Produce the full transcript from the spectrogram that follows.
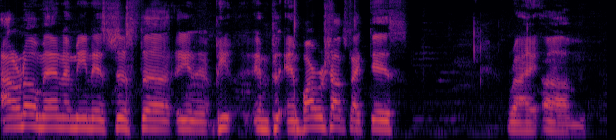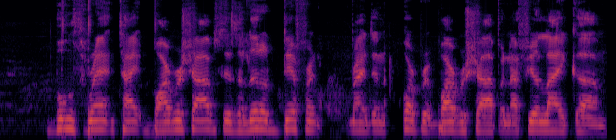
I don't know, man. I mean, it's just, uh, you know, in, in barbershops like this, right? Um, booth rent type barbershops is a little different, right, than a corporate barbershop, and I feel like, um,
